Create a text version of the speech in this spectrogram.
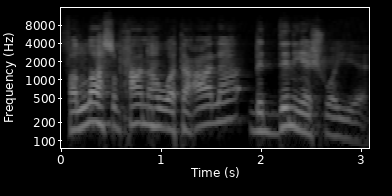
فالله سبحانه وتعالى بالدنيا شوية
